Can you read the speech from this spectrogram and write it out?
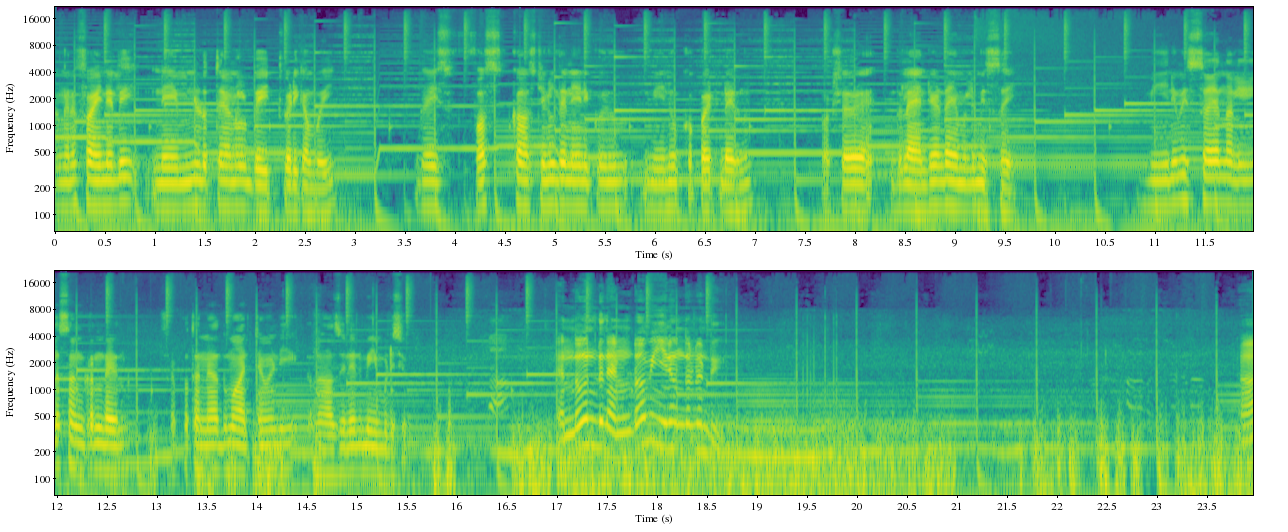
അങ്ങനെ ഫൈനലി നെയിമിനെടുത്ത് ഞങ്ങൾ ബെയ്റ്റ് പഠിക്കാൻ പോയി. ഗൈസ് ഫസ്റ്റ് കാസ്റ്റിങ്ങിൽ തന്നെ എനിക്കൊരു മീനൊക്കെ ഉക്കപ്പായിട്ടുണ്ടായിരുന്നു പക്ഷേ ഇത് ലാൻഡ് ചെയ്യുന്ന ടൈമിൽ മിസ്സായി മീന് മിസ്സായ നല്ല സങ്കടം ഉണ്ടായിരുന്നു. പക്ഷെ അപ്പോൾ തന്നെ അത് മാറ്റാൻ വേണ്ടി റാസുവിനെ ഒരു മീൻ പിടിച്ചു. എന്തോ ഉണ്ട് രണ്ടോ മീനോ എന്തോ ആ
